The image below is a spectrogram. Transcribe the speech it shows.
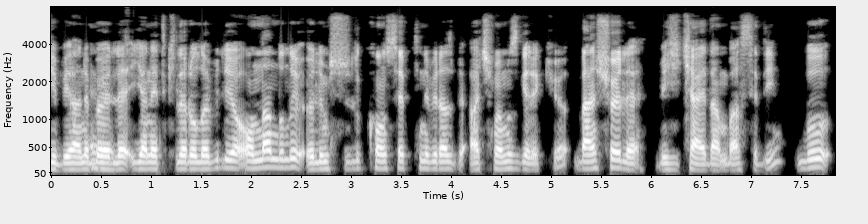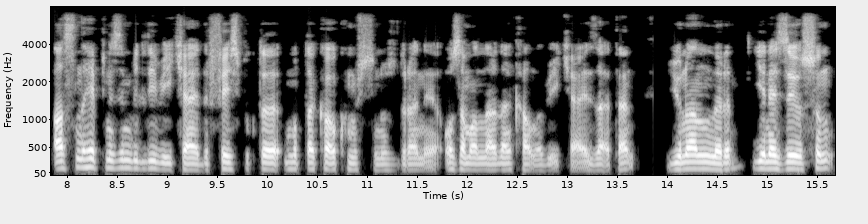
gibi hani Evet. böyle yan etkiler olabiliyor. Ondan dolayı ölümsüzlük konseptini biraz bir açmamız gerekiyor. Ben şöyle bir hikayeden bahsedeyim. Bu aslında hepinizin bildiği bir hikayedir. Facebook'ta mutlaka okumuşsunuzdur hani o zamanlardan kalma bir hikaye zaten. Yunanlıların yine Zeus'un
